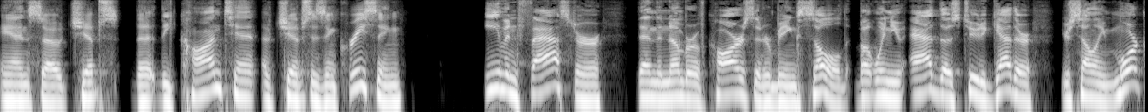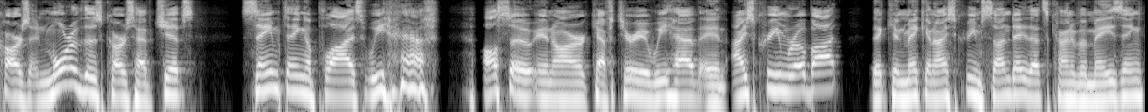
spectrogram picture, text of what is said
And so chips, the, the content of chips is increasing even faster than the number of cars that are being sold. But when you add those two together, you're selling more cars and more of those cars have chips. Same thing applies. We have also in our cafeteria, we have an ice cream robot that can make an ice cream sundae. That's kind of amazing.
